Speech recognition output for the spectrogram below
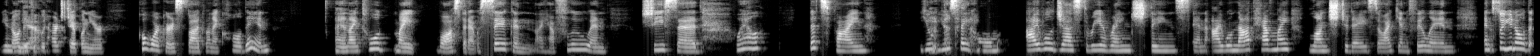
you know that yeah. you put hardship on your coworkers. But when I called in, and I told my boss that I was sick and I have flu, and she said, "Well, that's fine. You you that's stay fine. home. I will just rearrange things and I will not have my lunch today so I can fill in. And so, you know, the,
